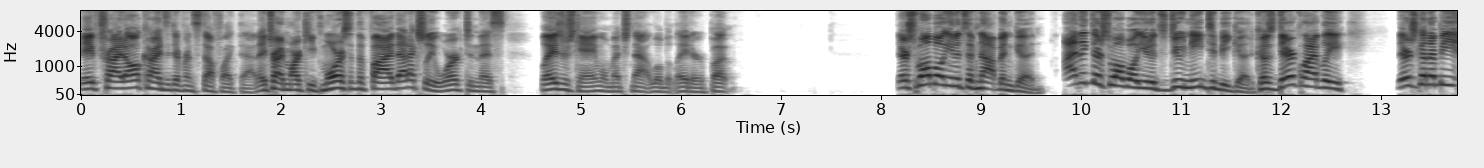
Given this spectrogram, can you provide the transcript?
They've tried all kinds of different stuff like that. They tried Markieff Morris at the five. That actually worked in this Blazers game. We'll mention that a little bit later, but their small ball units have not been good. I think their small ball units do need to be good because Dereck Lively, there's going to be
